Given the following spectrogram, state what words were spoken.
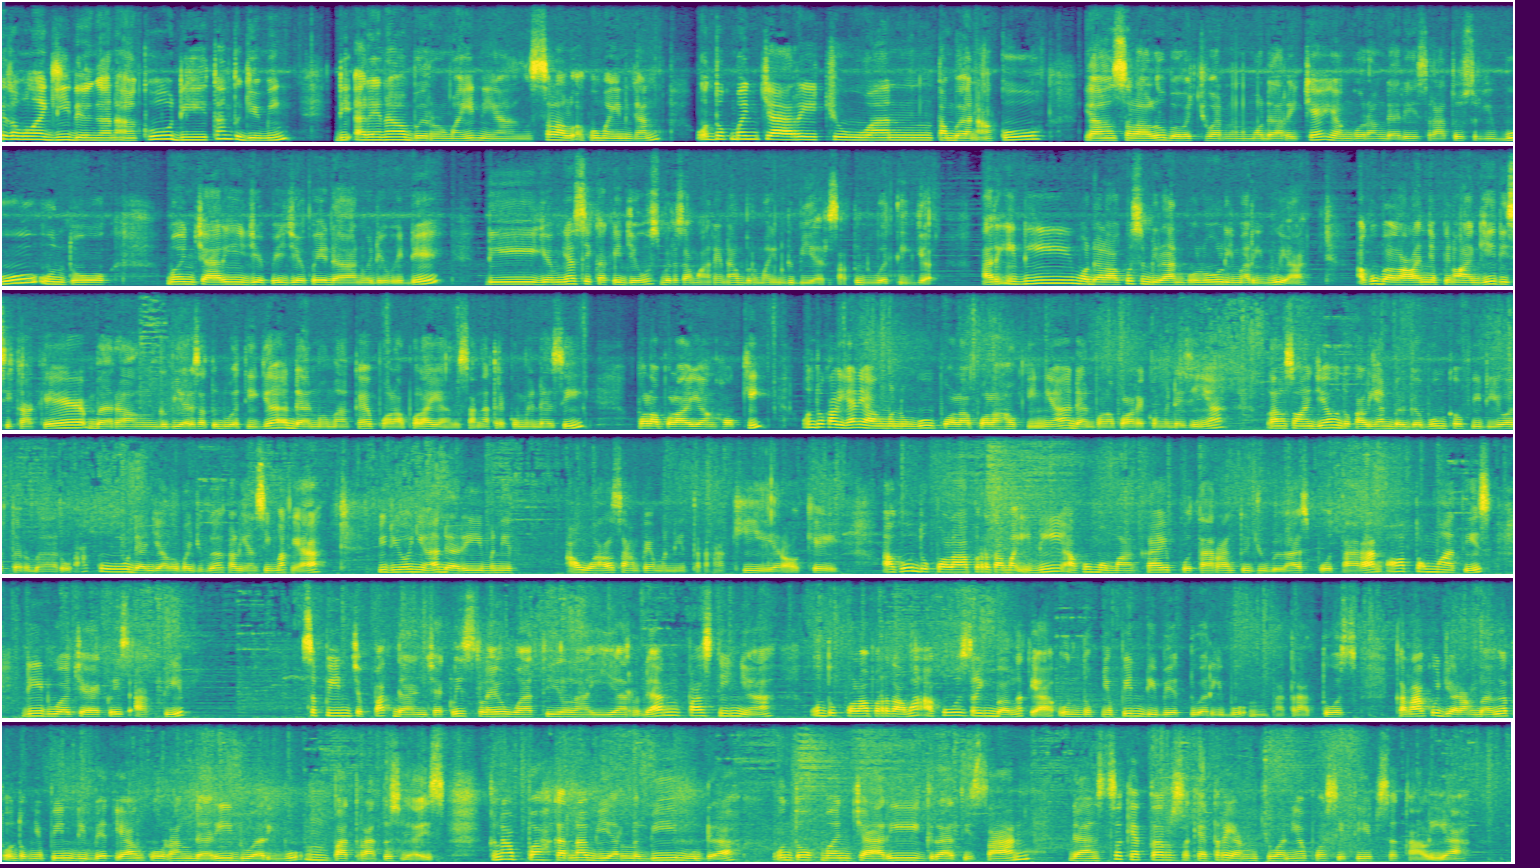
ketemu lagi dengan aku di Tante Gaming di arena bermain yang selalu aku mainkan untuk mencari cuan tambahan aku yang selalu bawa cuan modal receh yang kurang dari 100 ribu untuk mencari JP-JP dan WD-WD di gamenya si kakek Zeus bersama arena bermain gebiar 123 hari ini modal aku 95 ribu ya aku bakalan nyepin lagi di si kakek barang Gebiar 123 dan memakai pola-pola yang sangat rekomendasi pola-pola yang hoki untuk kalian yang menunggu pola-pola hokinya dan pola-pola rekomendasinya langsung aja untuk kalian bergabung ke video terbaru aku dan jangan lupa juga kalian simak ya videonya dari menit awal sampai menit terakhir oke okay. Aku untuk pola pertama ini aku memakai putaran 17 putaran otomatis di dua checklist aktif spin cepat dan checklist lewati layar. Dan pastinya untuk pola pertama aku sering banget ya untuk nyepin di bet 2400 karena aku jarang banget untuk nyepin di bet yang kurang dari 2400 guys. Kenapa? Karena biar lebih mudah untuk mencari gratisan dan skater-skater yang cuannya positif sekali ya.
